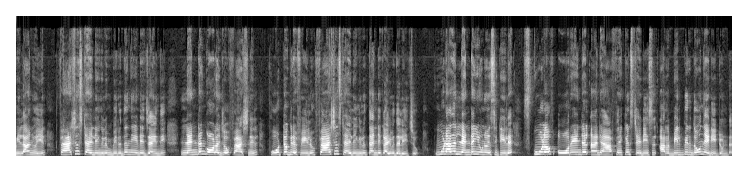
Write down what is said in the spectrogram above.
മിലാനോയിൽ ഫാഷൻ സ്റ്റൈലിംഗിലും ബിരുദം നേടിയ ജയന്തി ലണ്ടൻ കോളേജ് ഓഫ് ഫാഷനിൽ ഫോട്ടോഗ്രാഫിയിലും ഫാഷൻ സ്റ്റൈലിംഗിലും തന്റെ കഴിവ് തെളിയിച്ചു. കൂടാതെ ലണ്ടൻ യൂണിവേഴ്സിറ്റിയിലെ School of Oriental and African സ്റ്റഡീസിൽ അറബിയിൽ ബിരുദവും നേടിയിട്ടുണ്ട്.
